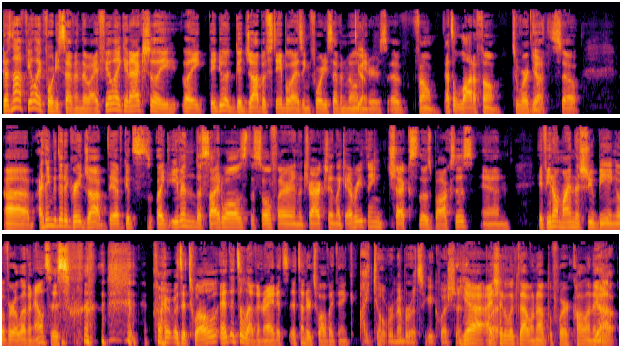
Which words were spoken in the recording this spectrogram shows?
Does not feel like 47 though. I feel like it actually like they do a good job of stabilizing 47 millimeters of foam. That's a lot of foam to work Yeah. with. So um, I think they did a great job. They have good, like even the sidewalls, the sole flare, and the traction, like everything checks those boxes. And if you don't mind the shoe being over 11 ounces, or was it 12? It's 11, right? It's it's under 12, I think. I don't remember. That's a good question. Yeah, I should have looked that one up before calling it Yeah. out.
